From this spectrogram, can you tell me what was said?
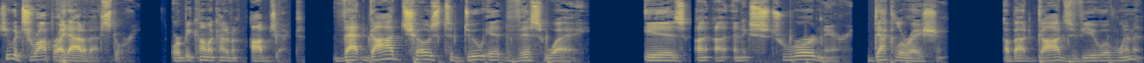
She would drop right out of that story or become a kind of an object. That God chose to do it this way is a, a, an extraordinary declaration about God's view of women.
